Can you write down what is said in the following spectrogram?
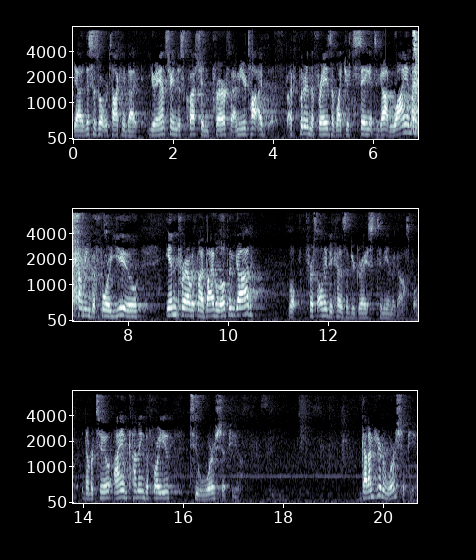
Yeah, this is what we're talking about. You're answering this question prayerfully. I mean, you're ta- I, I've put it in the phrase of like you're saying it to God. Why am I coming before you in prayer with my Bible open, God? Well, first, only because of your grace to me in the gospel. Number two, I am coming before you to worship you. God, I'm here to worship you.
